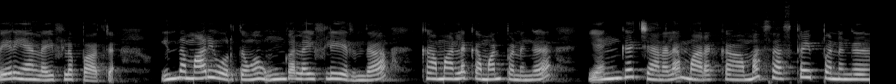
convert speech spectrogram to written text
பேர் என் லைஃப்பில் பார்த்தேன் இந்த மாதிரி ஒருத்தவங்க உங்கள் லைஃப்லேயே இருந்தால் கமெண்டில் கமெண்ட் பண்ணுங்கள் எங்கள் சேனலை மறக்காமல் சப்ஸ்கிரைப் பண்ணுங்கள்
